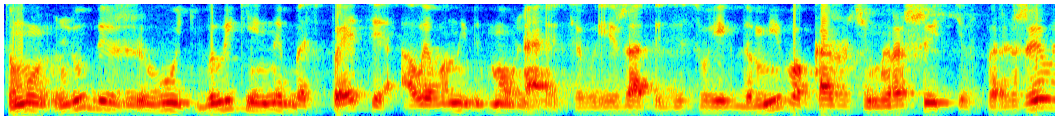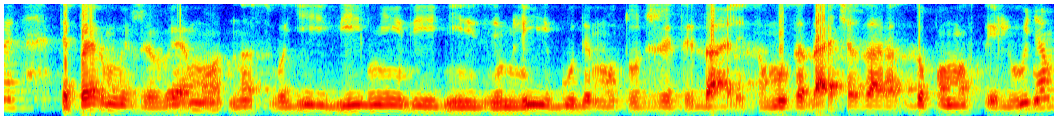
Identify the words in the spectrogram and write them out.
Тому люди живуть в великій небезпеці, але вони відмовляються виїжджати зі своїх домівок, кажучи, ми рашистів пережили. Тепер ми живемо на своїй вільній рідній землі і будемо тут жити далі. Тому задача зараз допомогти людям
